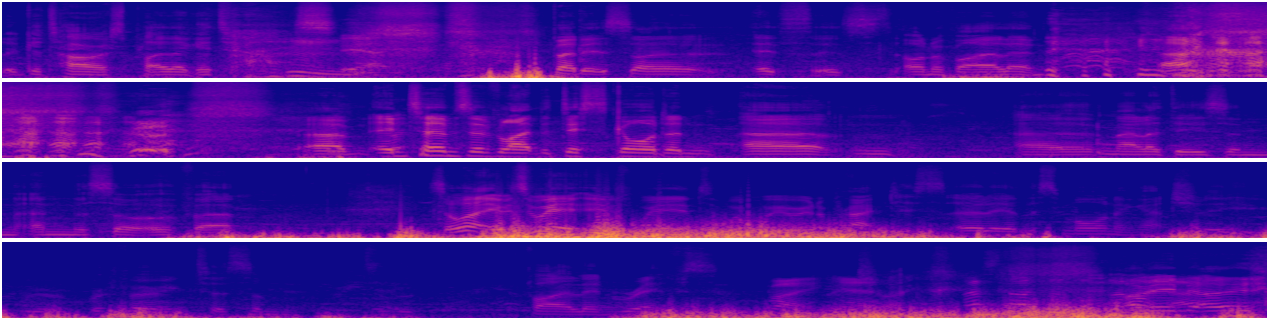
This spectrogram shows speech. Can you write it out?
the guitarists play their guitars. Yeah. but it's uh, it's it's on a violin. Um, in terms of like the discordant uh, uh, melodies and, and the sort of um, so it was weird. It was weird when we were in a practice earlier this morning. Actually, we were referring to some to the violin riffs. Right. Yeah. like- That's that's. I, I mean. I,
